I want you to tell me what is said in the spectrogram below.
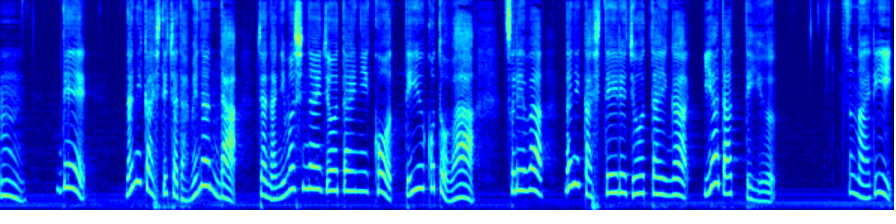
うん。で何かしてちゃダメなんだ。じゃあ何もしない状態に行こうっていうことはそれは何かしている状態が嫌だっていう。つまり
